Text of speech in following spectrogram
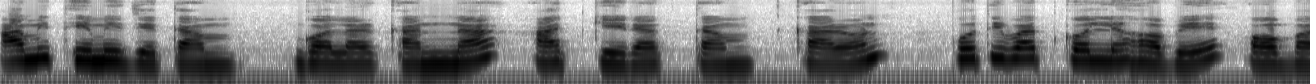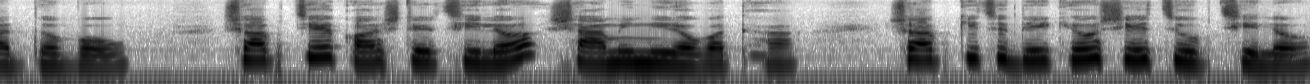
আমি থেমে যেতাম, গলার কান্না আটকে রাখতাম, কারণ প্রতিবাদ করলে হবে অবাধ্য বউ। সবচেয়ে কষ্টের ছিল স্বামী নীরবতা। সব কিছু দেখেও সে চুপ ছিল।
